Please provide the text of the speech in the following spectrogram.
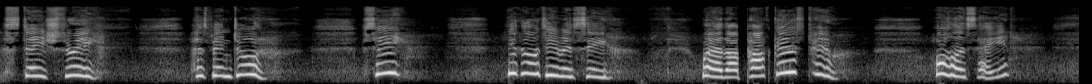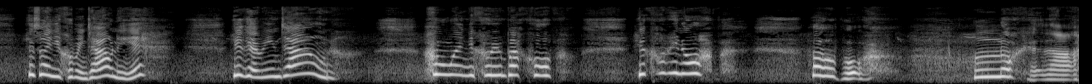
Stage three has been done. See? You can't even see where that path goes to. All I'm saying is when you're coming down here, you're going down. And when you're coming back up, you're coming up. Oh, but look at that.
